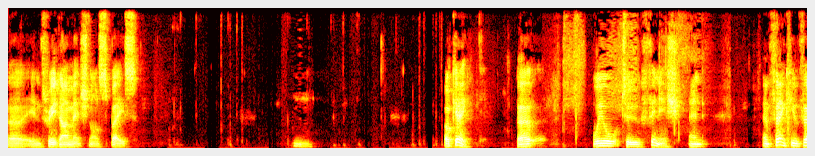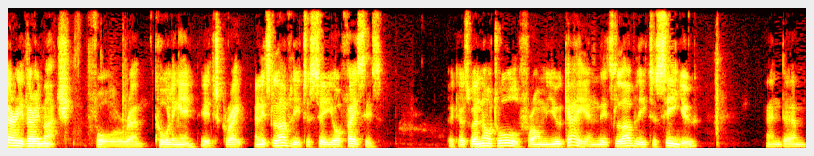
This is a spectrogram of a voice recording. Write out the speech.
uh, in three dimensional space. Hmm. Okay, uh, we ought to finish and and thank you very very much for um, calling in. It's great and it's lovely to see your faces because we're not all from UK and it's lovely to see you and um,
